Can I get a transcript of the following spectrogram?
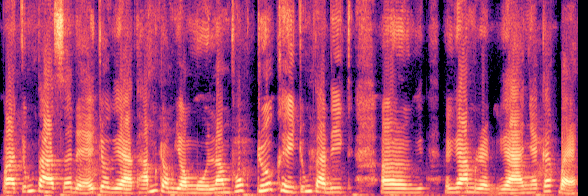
Và chúng ta sẽ để cho gà thấm trong vòng 15 phút trước khi chúng ta đi uh, gam gà nha các bạn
